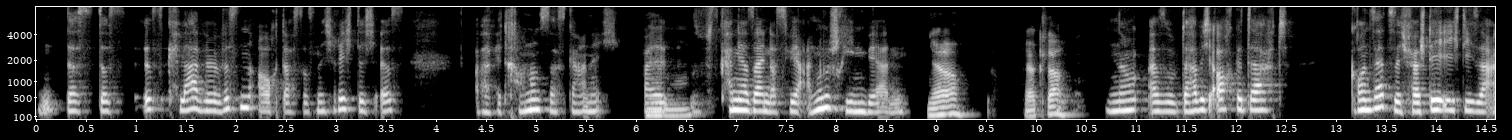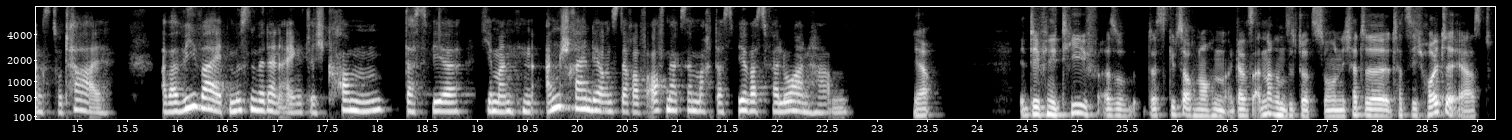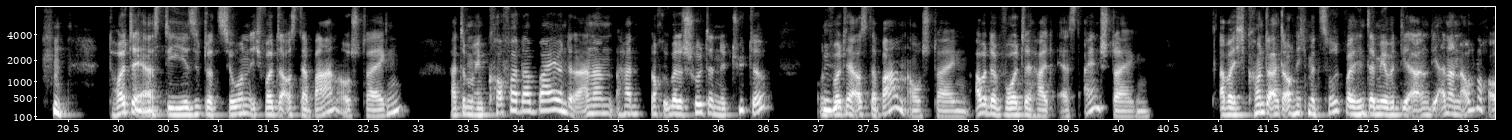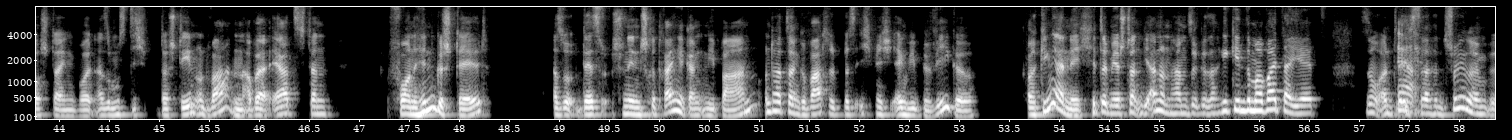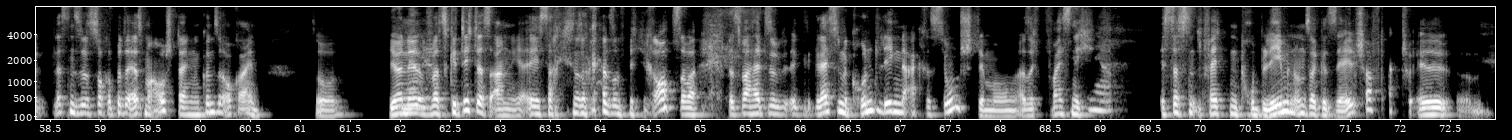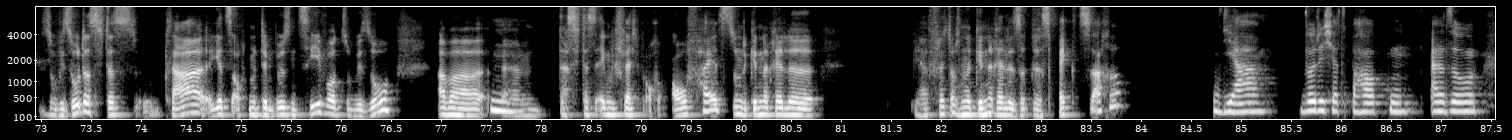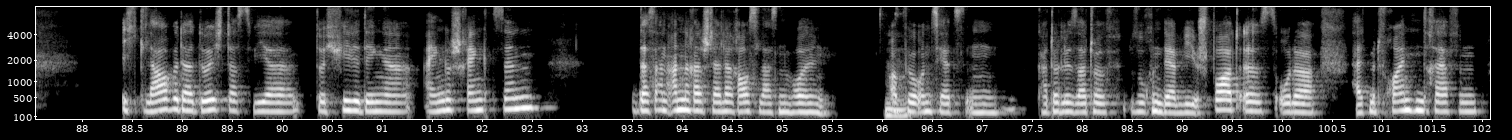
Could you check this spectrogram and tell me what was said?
das, das ist klar, wir wissen auch, dass das nicht richtig ist, aber wir trauen uns das gar nicht. Weil mhm. es kann ja sein, dass wir angeschrien werden. Ja, ja klar. Ne? Also da habe ich auch gedacht, grundsätzlich verstehe ich diese Angst total. Aber wie weit müssen wir denn eigentlich kommen, dass wir jemanden anschreien, der uns darauf aufmerksam macht, dass wir was verloren haben? Ja, definitiv. Also das gibt es auch noch in ganz anderen Situationen. Ich hatte tatsächlich heute erst, heute mhm. erst die Situation, ich wollte aus der Bahn aussteigen hatte meinen Koffer dabei und der andere hat noch über der Schulter eine Tüte und mhm. wollte aus der Bahn aussteigen. Aber der wollte halt erst einsteigen. Aber ich konnte halt auch nicht mehr zurück, weil hinter mir die, die anderen auch noch aussteigen wollten. Also musste ich da stehen und warten. Aber er hat sich dann vorne hingestellt. Also der ist schon den Schritt reingegangen in die Bahn und hat dann gewartet, bis ich mich irgendwie bewege. Aber ging ja nicht. Hinter mir standen die anderen und haben so gesagt, gehen Sie mal weiter jetzt. So, und ja. ich sage, Entschuldigung, lassen Sie das doch bitte erstmal aussteigen, dann können Sie auch rein. So, ja, ne, was geht dich das an? Ja, ich sage, so kann so nicht raus, aber das war halt so gleich so eine grundlegende Aggressionsstimmung. Also ich weiß nicht, ja. Ist das vielleicht ein Problem in unserer Gesellschaft aktuell ähm, sowieso, dass sich das, klar, jetzt auch mit dem bösen C-Wort sowieso, aber mhm. ähm, dass sich das irgendwie vielleicht auch aufheizt, so eine generelle, ja, vielleicht auch eine generelle Respektsache? Ja, würde ich jetzt behaupten. Also ich glaube, dadurch, dass wir durch viele Dinge eingeschränkt sind, das an anderer Stelle rauslassen wollen. Mhm. Ob wir uns jetzt einen Katalysator suchen, der wie Sport ist oder halt mit Freunden treffen.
